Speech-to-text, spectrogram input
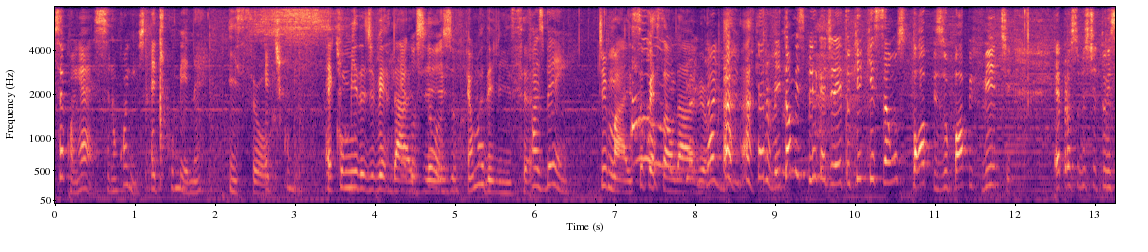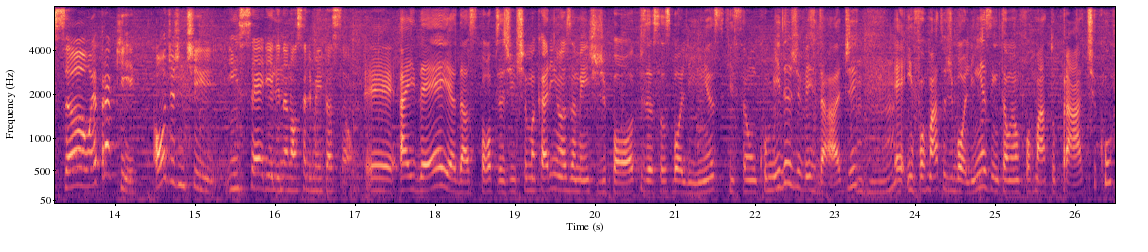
Você conhece? Não conheço. É de comer, né? Isso. É de comer. É comida de verdade. É gostoso? É uma delícia. Faz bem? Demais, super saudável. Quero ver. Então me explica direito o que, que são os pops, o Pop Fit. É para substituição? É para quê? Onde a gente insere ele na nossa alimentação? É, a ideia das pops, a gente chama carinhosamente de pops, essas bolinhas, que são comidas de verdade, Uhum. é, em formato de bolinhas, então é um formato prático.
